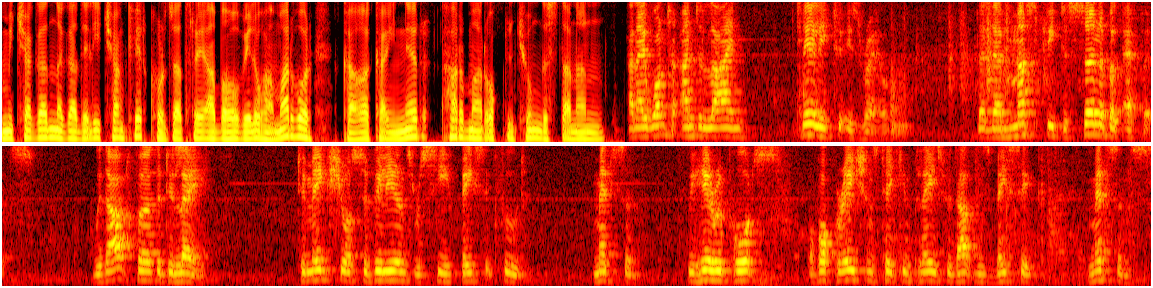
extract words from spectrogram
ամիջական նկատելի չանքեր կորցատրե ապահովելու համար որ քաղաքայիններ հարմար օգնություն կստանան And I want to underline clearly to Israel that there must be discernible efforts without further delay to make sure civilians receive basic food, medicine. We hear reports of operations taking place without these basic medicines,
